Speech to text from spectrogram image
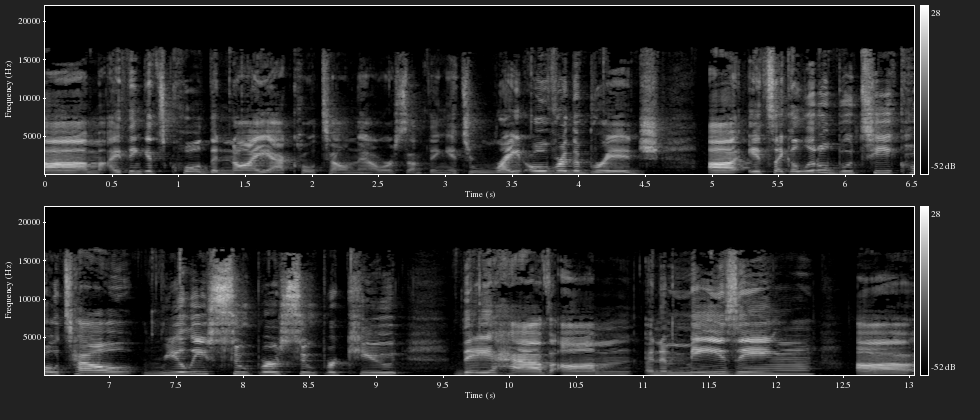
Um, I think it's called the Nyack Hotel now or something. It's right over the bridge. Uh, it's like a little boutique hotel, really super, super cute. They have um, an amazing, uh,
